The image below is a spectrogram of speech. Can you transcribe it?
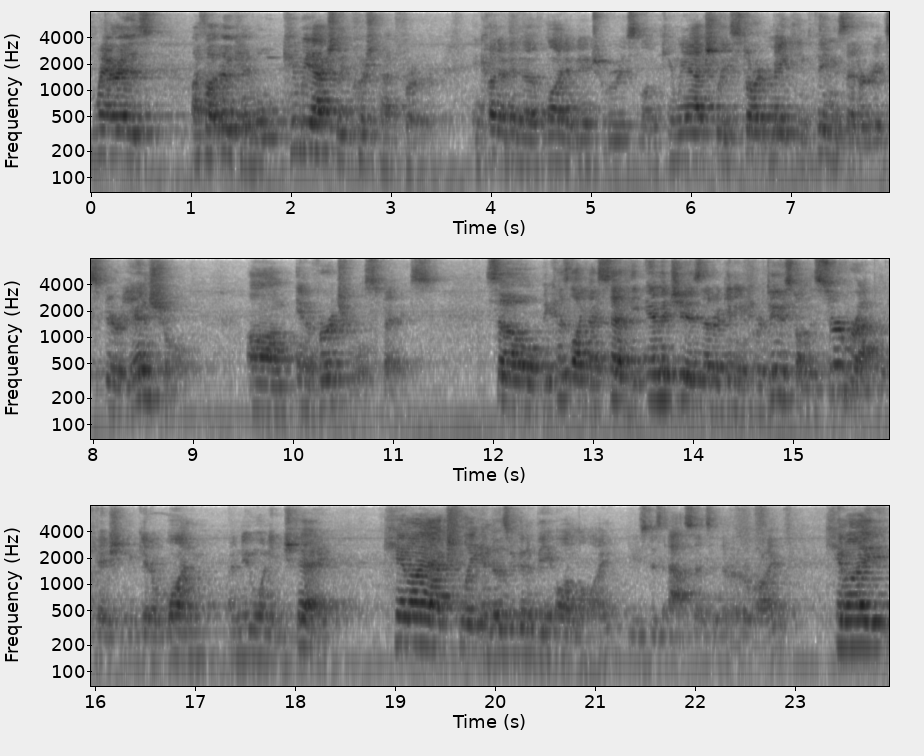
Whereas I thought, okay, well, can we actually push that further? And kind of in the line of New Jerusalem, can we actually start making things that are experiential um, in a virtual space? So, because like I said, the images that are getting produced on the server application, you get a one, a new one each day. Can I actually, and those are going to be online, used as assets in their own right, can I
